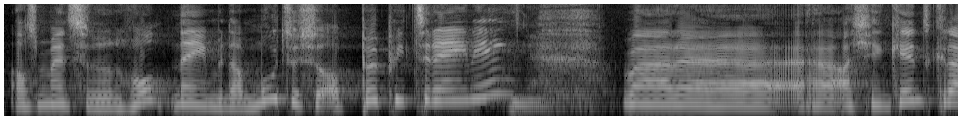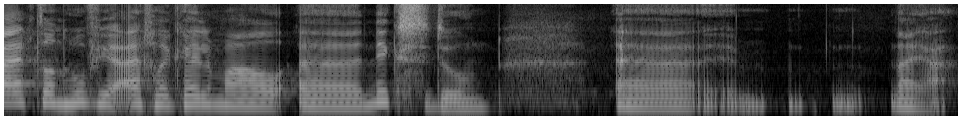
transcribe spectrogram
als mensen een hond nemen, dan moeten ze op puppytraining. Maar als je een kind krijgt, dan hoef je eigenlijk helemaal niks te doen. Nou ja,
